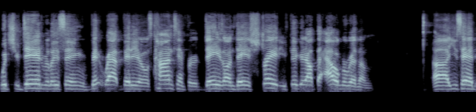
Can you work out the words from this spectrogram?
which you did, releasing bit rap videos, content for days on days straight. You figured out the algorithm. Uh, you said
